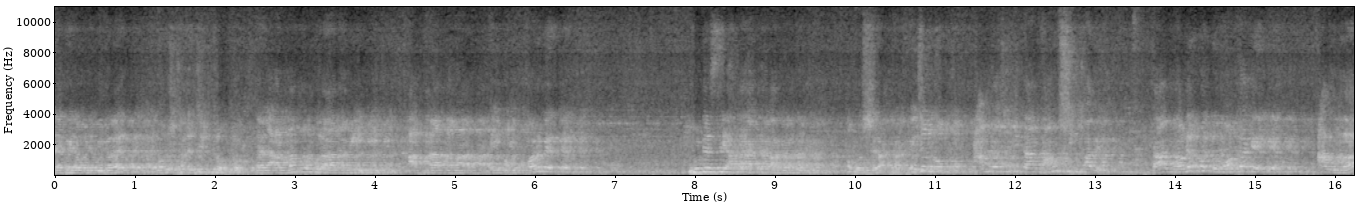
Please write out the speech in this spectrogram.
যাবে আমাদের বিবাহের অনুষ্ঠানের চিত্র, তাহলে আল্লাহ আলামিন আপনার, আমার এই কর্মের ফুটেজটি আমরা রাখতে পারবেন অবশ্যই রাখতে এই জন্য আমরা যদি তার মানসিক ভাবে তার মনের মধ্যে মনটাকে আল্লাহ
